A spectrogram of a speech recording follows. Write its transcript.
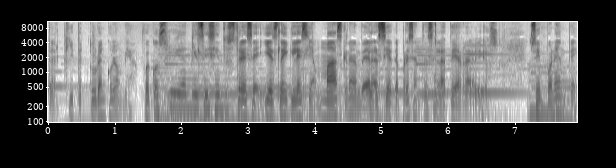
de arquitectura en Colombia. Fue construida en 1613 y es la iglesia más grande de las siete presentes en la tierra de Dios. Su imponente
